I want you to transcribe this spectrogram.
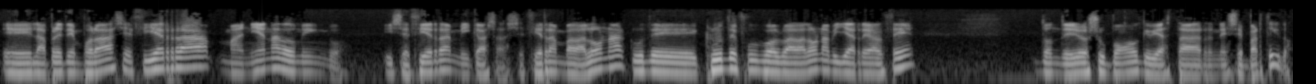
Eh, la pretemporada se cierra mañana domingo y se cierra en mi casa. Se cierra en Badalona, Club de, Club de Fútbol Badalona Villarreal C, donde yo supongo que voy a estar en ese partido.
